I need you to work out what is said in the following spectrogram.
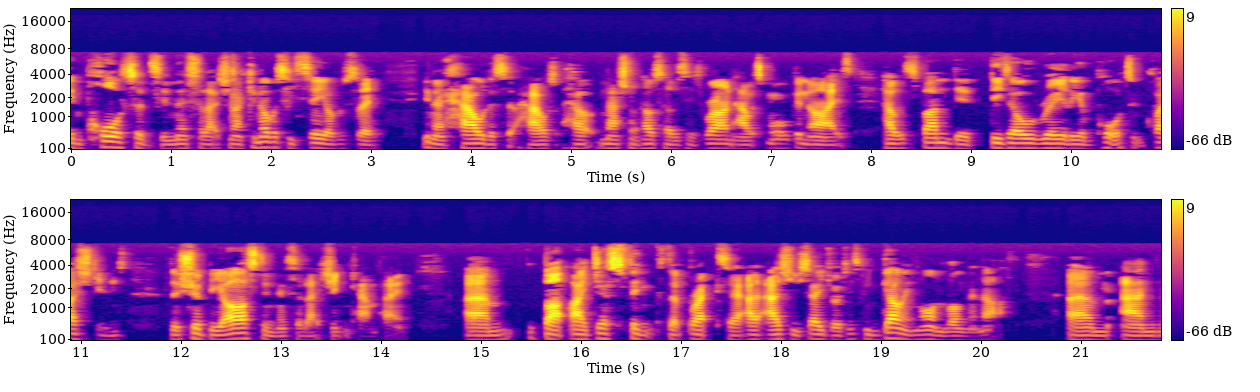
importance in this election. I can obviously see, obviously, you know how this how how National Health Service is run, how it's organised, how it's funded. These are all really important questions that should be asked in this election campaign. Um, but I just think that Brexit, as you say, George, it's been going on long enough, um, and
